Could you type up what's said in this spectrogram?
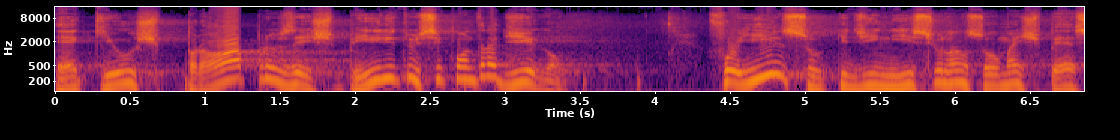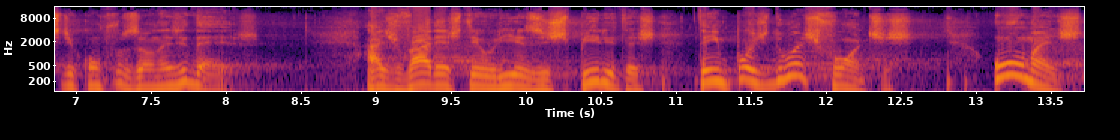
é que os próprios espíritos se contradigam. Foi isso que de início lançou uma espécie de confusão nas ideias. As várias teorias espíritas têm, pois, duas fontes. Umas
